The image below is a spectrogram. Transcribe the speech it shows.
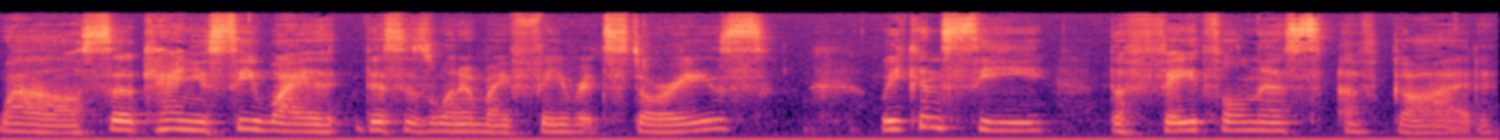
Wow, so can you see why this is one of my favorite stories? We can see the faithfulness of God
